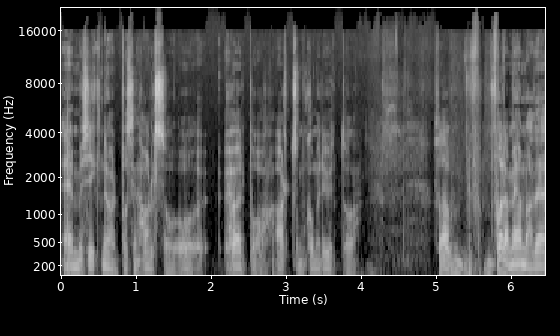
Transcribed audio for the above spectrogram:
er musikknerd på sin hals og, og hører på alt som kommer ut. Og, så da får jeg med meg det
